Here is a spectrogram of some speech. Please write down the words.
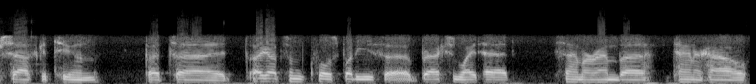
Saskatoon. But uh, I got some close buddies: uh, Braxton Whitehead, Sam Aremba, Tanner Howe.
